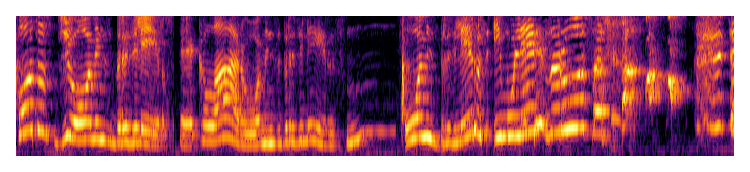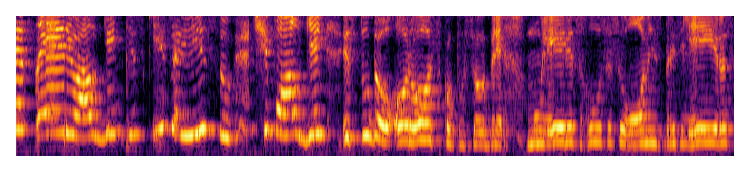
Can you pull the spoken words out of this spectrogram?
Fotos de homens brasileiros. É claro, homens brasileiros. Hum. Homens brasileiros e mulheres russas. É sério, alguém pesquisa isso? Tipo, alguém estudou horóscopo sobre mulheres russas ou homens brasileiros,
